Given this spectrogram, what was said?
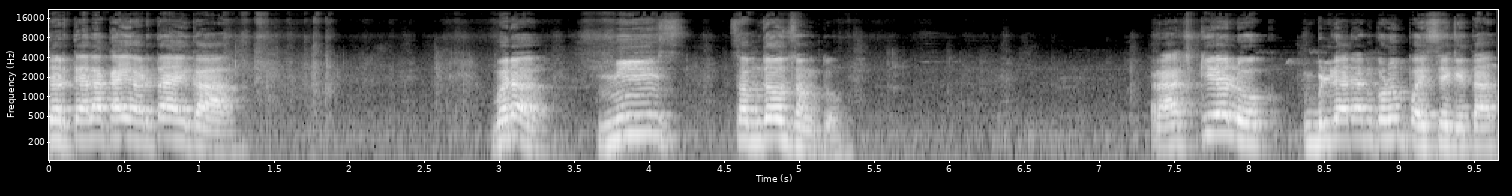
तर त्याला काही अर्थ आहे का? बरं मी समजावून सांगतो. राजकीय लोक बिल्डरांकडून पैसे घेतात.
